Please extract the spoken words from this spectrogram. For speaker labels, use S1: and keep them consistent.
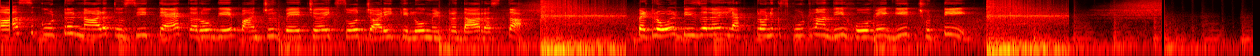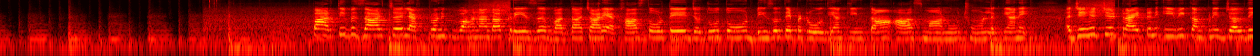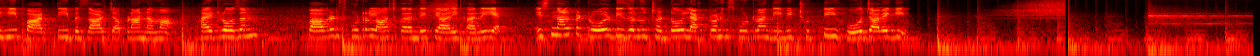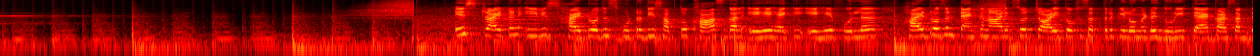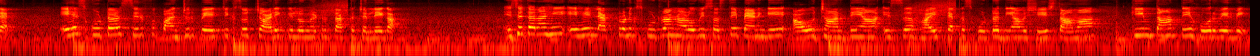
S1: ਆ ਸਕੂਟਰ ਨਾਲ ਤੁਸੀਂ ਤੈਅ ਕਰੋਗੇ 5 ਰੁਪਏ 'ਚ 140 ਕਿਲੋਮੀਟਰ ਦਾ ਰਸਤਾ। ਪੈਟਰੋਲ, ਡੀਜ਼ਲ, ਇਲੈਕਟ੍ਰੋਨਿਕ ਸਕੂਟਰਾਂ ਦੀ ਹੋਵੇਗੀ ਛੁੱਟੀ। ਭਾਰਤੀ ਬਾਜ਼ਾਰ 'ਚ ਇਲੈਕਟ੍ਰੋਨਿਕ ਵਾਹਨਾਂ ਦਾ ਕਰੇਜ਼ ਵਧਦਾ ਜਾ ਰਿਹਾ ਖਾਸ ਤੌਰ ਤੇ ਜਦੋਂ ਤੋਂ ਡੀਜ਼ਲ ਤੇ ਪੈਟਰੋਲ ਦੀਆਂ ਕੀਮਤਾਂ ਆਸਮਾਨ ਨੂੰ ਛੂਹਣ ਲੱਗੀਆਂ ਨੇ। ਅਜਿਹੇ 'ਚ ਟ੍ਰਾਈਟਨ ਈਵੀ ਕੰਪਨੀ ਜਲਦ ਹੀ ਭਾਰਤੀ ਬਾਜ਼ਾਰ 'ਚ ਆਪਣਾ ਨਵਾਂ ਹਾਈਡਰੋਜਨ ਪਾਵਰਡ ਸਕੂਟਰ ਲਾਂਚ ਕਰਨ ਦੀ ਤਿਆਰੀ ਕਰ ਰਹੀ ਹੈ। ਇਸ ਨਾਲ ਪੈਟਰੋਲ, ਡੀਜ਼ਲ ਨੂੰ ਛੱਡੋ, ਇਲੈਕਟ੍ਰੋਨਿਕ ਸਕੂਟਰਾਂ ਦੀ ਵੀ ਛੁੱਟੀ ਹੋ ਜਾਵੇਗੀ। ਇਸ ਟ੍ਰਾਈਟਨ ਈਵਿਸ ਹਾਈਡਰੋਜਨ ਸਕੂਟਰ ਦੀ ਸਭ ਤੋਂ ਖਾਸ ਗੱਲ ਇਹ ਹੈ ਕਿ ਇਹ ਫੁੱਲ ਹਾਈਡਰੋਜਨ ਟੈਂਕ ਨਾਲ 140 ਤੋਂ 170 ਕਿਲੋਮੀਟਰ ਦੀ ਦੂਰੀ ਤੈਅ ਕਰ ਸਕਦਾ ਹੈ। ਇਹ ਸਕੂਟਰ ਸਿਰਫ 5 ਰੁਪਏ 'ਚ 140 ਕਿਲੋਮੀਟਰ ਤੱਕ ਚੱਲੇਗਾ। ਇਸੇ ਤਰ੍ਹਾਂ ਹੀ ਇਹ ਇਲੈਕਟ੍ਰੋਨਿਕ ਸਕੂਟਰਾਂ ਨਾਲੋਂ ਵੀ ਸਸਤੇ ਪੈਣਗੇ। ਆਓ ਜਾਣਦੇ ਹਾਂ ਇਸ ਹਾਈ ਟੈਕ ਸਕੂਟਰ ਦੀਆਂ ਵਿਸ਼ੇਸ਼ਤਾਵਾਂ, ਕੀਮਤਾਂ ਤੇ ਹੋਰ ਵੇਰਵੇ।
